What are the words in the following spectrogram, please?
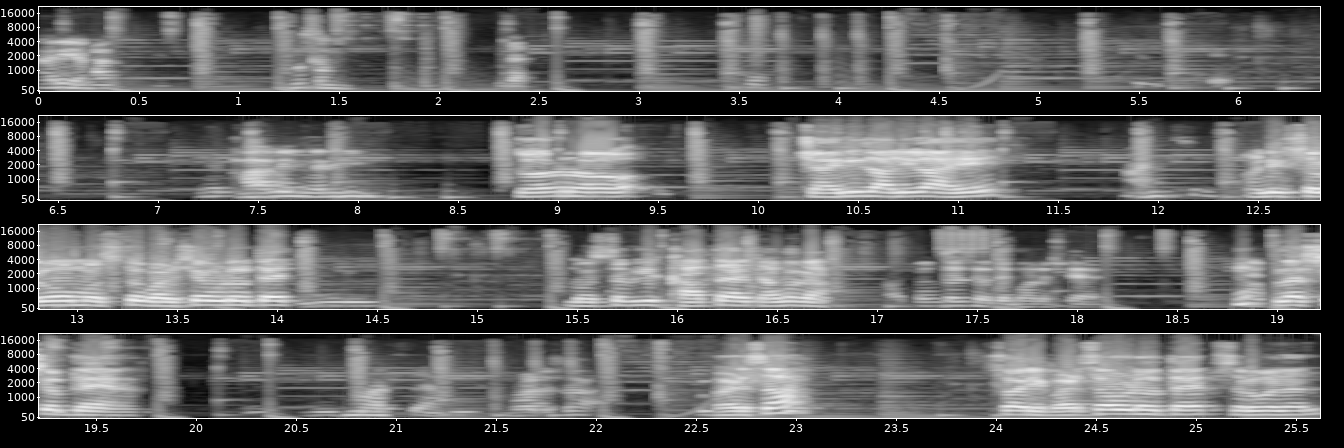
अरे खाले घरी तर चायनीज आलेला आहे. आणि सर्व मस्त भडशा उडवत आहेत. मस्तपैकी खात आहेत. हा बघा. आपलाच शब्द आहे हा. भडसा. सॉरी भडसा उडवत आहेत सर्वजण.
